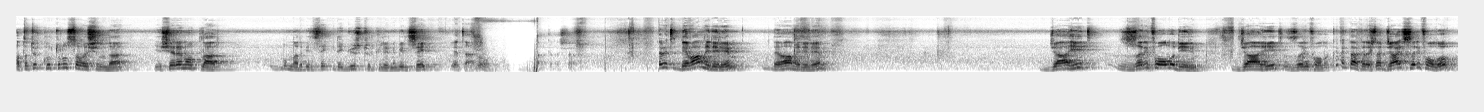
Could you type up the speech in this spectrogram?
Atatürk Kurtuluş Savaşı'nda yeşeren otlar bunları bilsek bir de yüz türkülerini bilsek yeterli olur arkadaşlar. Evet devam edelim. Devam edelim. Cahit Zarifoğlu diyelim. Cahit Zarifoğlu. Kıymetli arkadaşlar Cahit Zarifoğlu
